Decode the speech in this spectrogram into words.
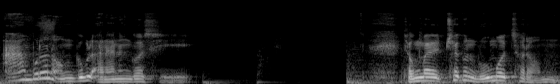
아무런 언급을 안 하는 것이 정말 최근 루머처럼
